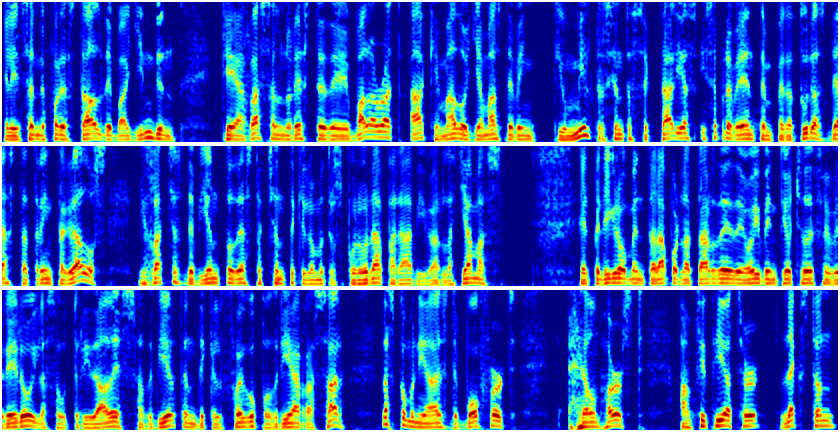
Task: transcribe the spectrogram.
El incendio forestal de Bayinden, que arrasa el noreste de Ballarat, ha quemado ya más de 21.300 hectáreas y se prevén temperaturas de hasta 30 grados y rachas de viento de hasta 80 kilómetros por hora para avivar las llamas. El peligro aumentará por la tarde de hoy 28 de febrero y las autoridades advierten de que el fuego podría arrasar las comunidades de Beaufort, Helmhurst, Amphitheatre, Lexton,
